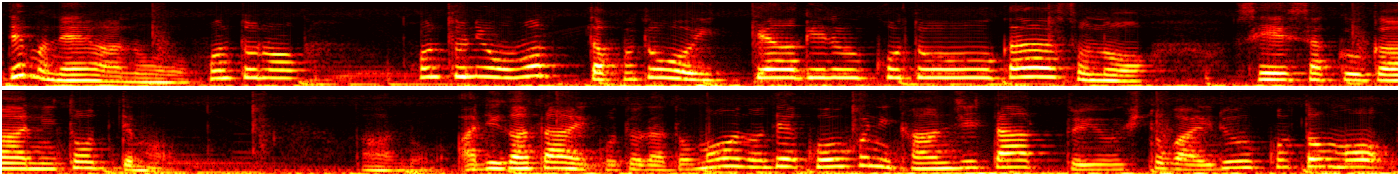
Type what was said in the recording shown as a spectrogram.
でもねあの本当の本当に思ったことを言ってあげることがその制作側にとってもあのありがたいことだと思うのでこういうふうに感じたという人がいることも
